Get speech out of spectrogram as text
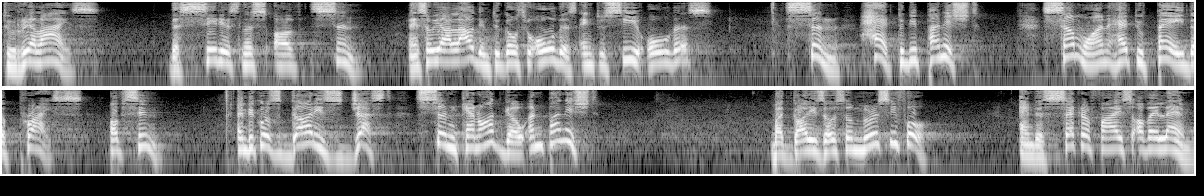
to realize the seriousness of sin. And so He allowed them to go through all this and to see all this. Sin had to be punished. Someone had to pay the price of sin. And because God is just, sin cannot go unpunished. But God is also merciful. And the sacrifice of a lamb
